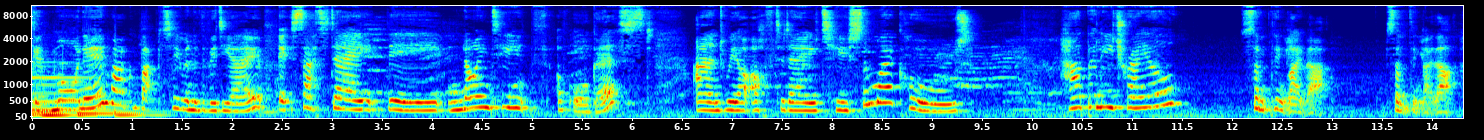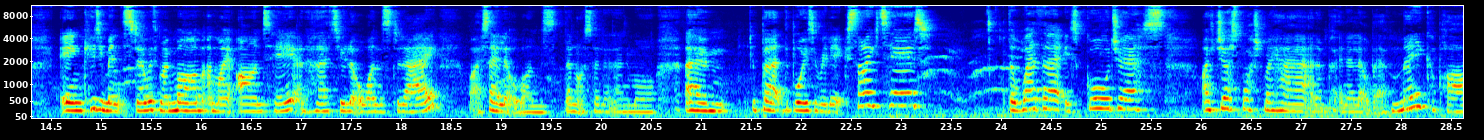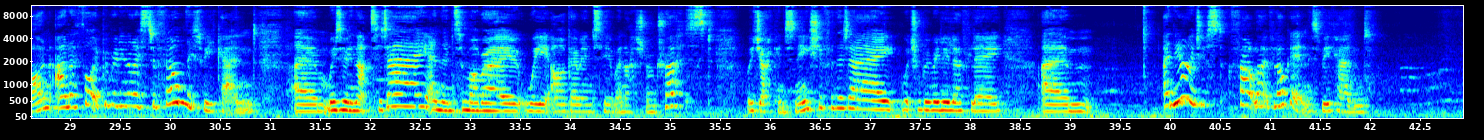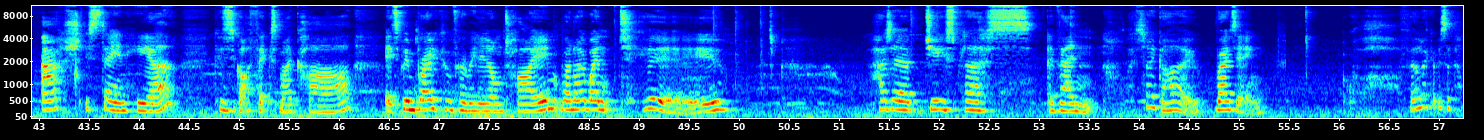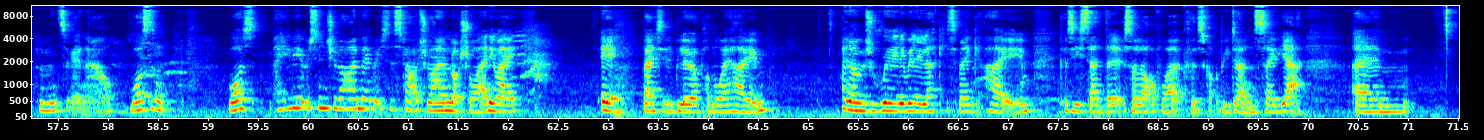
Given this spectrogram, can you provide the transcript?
Good morning. Welcome back to another video. It's Saturday the 19th of August and we are off today to somewhere called Habberley Trail, something like that. Something like that in Kidderminster with my mum and my auntie and her two little ones today. Well, I say little ones, they're not so little anymore. Um, but the boys are really excited. The weather is gorgeous. I've just washed my hair and I'm putting a little bit of makeup on and I thought it'd be really nice to film this weekend. Um, we're doing that today and then tomorrow we are going to a National Trust with Jack and Tanisha for the day, which will be really lovely. Um, and yeah, I just felt like vlogging this weekend. Ash is staying here because he's got to fix my car. It's been broken for a really long time. When I went to, had a Juice Plus event, where did I go? Reading feel like it was a couple of months ago now. Wasn't, was, maybe it was in July, maybe it's the start of July, I'm not sure. Anyway, it basically blew up on the way home. And I was really, really lucky to make it home because he said that it's a lot of work that's got to be done. So yeah, um,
